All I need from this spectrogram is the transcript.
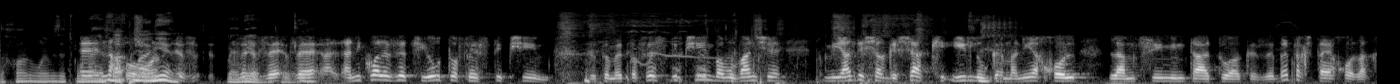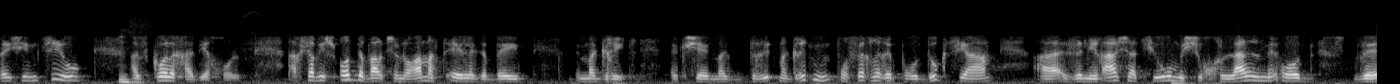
נכון? הם רואים בזה תמונה אה, יפה. נכון, מעניין. כן. ואני קורא לזה ציור תופס טיפשים. זאת אומרת, תופס טיפשים במובן שמיד יש הרגשה כאילו גם אני יכול להמציא מין תעתוע כזה. בטח שאתה יכול, אחרי שהמציאו, אז כל אחד יכול. עכשיו, יש עוד דבר שנורא מטעה לגבי מגריט. כשמגריט הופך לרפרודוקציה, אה, זה נראה שהציור משוכלל מאוד ו-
